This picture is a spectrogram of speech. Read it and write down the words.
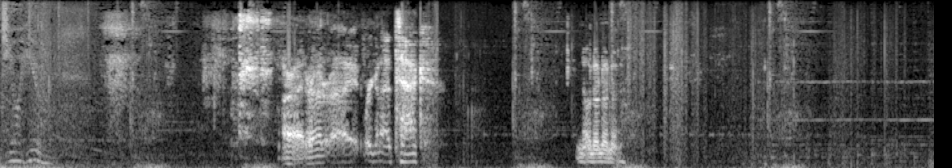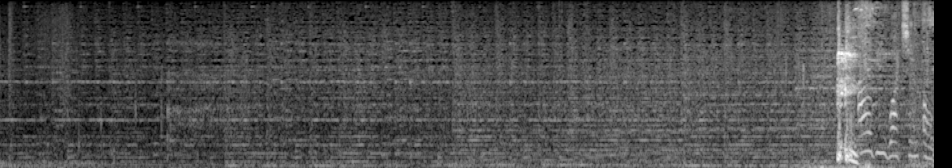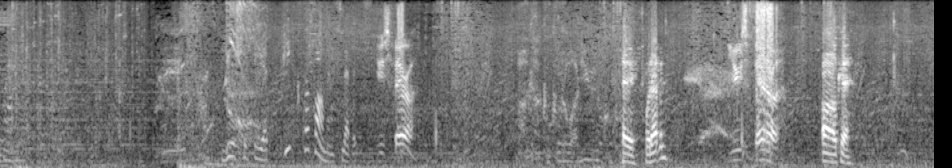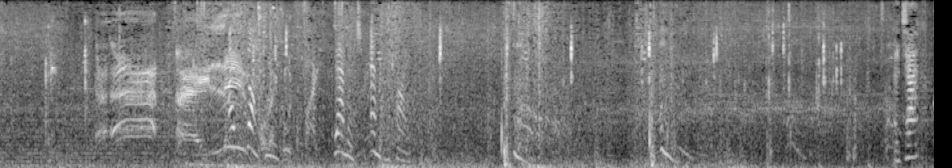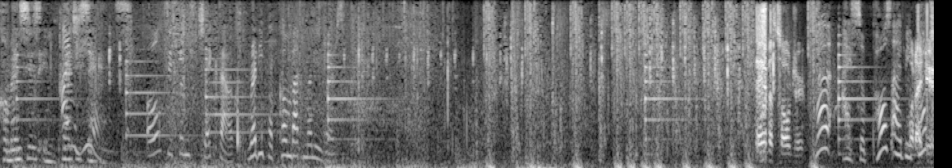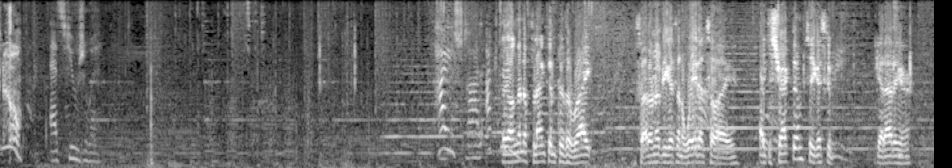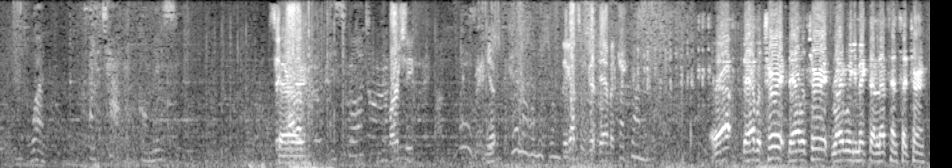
Select your hero. Alright, alright, alright. We're gonna attack. No, no, no, no, no. I'll be watching over you. You should be at peak performance levels. Use Pharah. Hey, what happened? Use Pharah. Oh, okay. I got you. Damage amplified. Attack commences in 30 seconds. All systems checked out. Ready for combat maneuvers. They have a soldier. Well, I suppose I'll be What I do know. as usual. Heilstrahl. Hey, I'm gonna flank them to the right. So I don't know if you guys wanna wait until I I distract them so you guys can get out of here. One. Attack commencing. Okay. Zenyatta, Escort the Mercy. Kümmere mich um They got some good damage. Verdammt. Yeah, they have a turret. They have a turret right when you make that left hand side turn.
